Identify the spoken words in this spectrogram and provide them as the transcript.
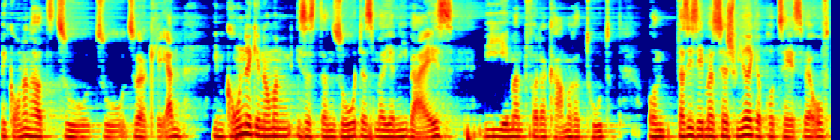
begonnen hat zu, zu, zu erklären. Im Grunde genommen ist es dann so, dass man ja nie weiß, wie jemand vor der Kamera tut. Und das ist eben ein sehr schwieriger Prozess, weil oft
